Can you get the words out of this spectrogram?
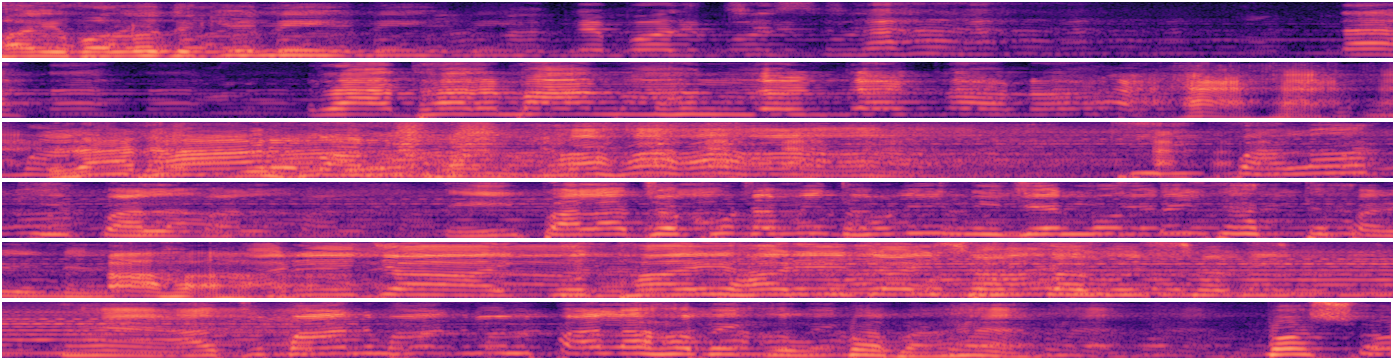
হয় বলো দেখিনি? রাধার মান ভঞ্জনটা করো। হ্যাঁ হ্যাঁ রাধার কি পালা কি পালা? এই পালা যখন আমি ধরি নিজের মধ্যেই থাকতে পারি না। হারিয়ে যাই কোথায় হারিয়ে যাই শঙ্কা গোস্বামী? হ্যাঁ আজ মান ভাঙন পালা হবে গো বাবা হ্যাঁ। বসুন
